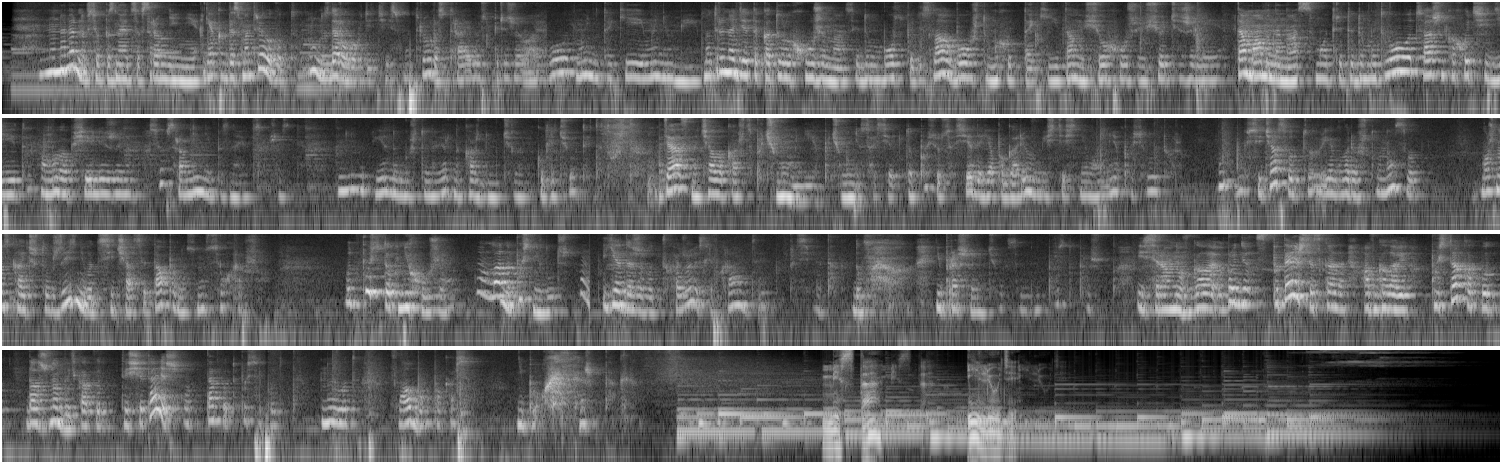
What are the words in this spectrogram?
ну, наверное, все познается в сравнении. Я когда смотрела вот ну, на здоровых детей, смотрю, расстраиваюсь, переживаю. Вот, мы не такие, мы не умеем. Смотрю на деток, которые хуже нас, и думаю, господи, слава богу, что мы хоть такие, там еще хуже, еще тяжелее. Там мама на нас смотрит и думает, вот, Сашенька хоть сидит, а мы вообще лежим. Все в сравнении познается в жизни. Ну, я думаю, что, наверное, каждому человеку для чего-то это нужно. Хотя сначала кажется, почему мне, почему не соседу? Да пусть у соседа я погорю вместе с ним, а мне пусть будет хорошо. Ну, сейчас вот я говорю, что у нас вот можно сказать, что в жизни вот сейчас этап у нас, ну, все хорошо. Вот пусть только не хуже. Ну, ладно, пусть не лучше. Ну, я даже вот хожу, если в храм, то про себя так думаю. Не прошу ничего особенного, просто прошу. И все равно в голове, вроде пытаешься сказать, а в голове пусть так, как вот должно быть, как вот ты считаешь, вот так вот пусть и будет. Ну и вот, слава богу, пока все неплохо, скажем так. Места и люди.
